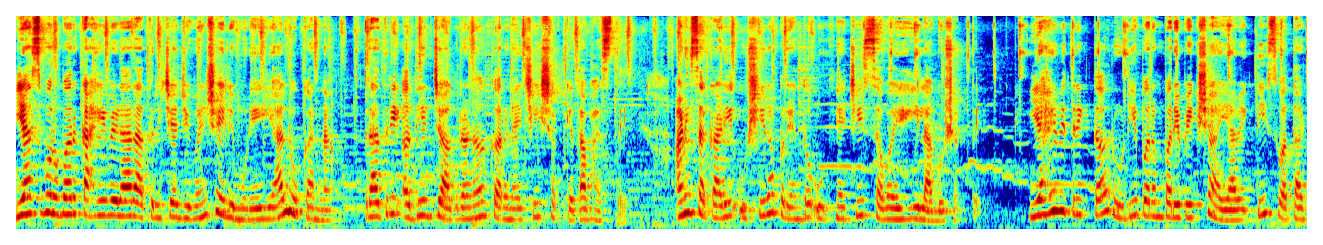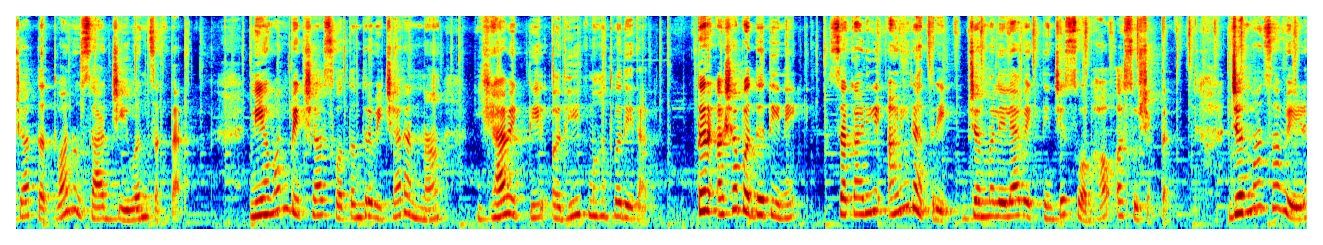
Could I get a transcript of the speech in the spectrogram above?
याचबरोबर काही वेळा रात्रीच्या जीवनशैलीमुळे या लोकांना रात्री अधिक जागरण करण्याची शक्यता भासते आणि सकाळी उशिरापर्यंत उठण्याची सवयही लागू शकते. याही व्यतिरिक्त रूढी परंपरेपेक्षा या व्यक्ती स्वतःच्या तत्वानुसार जीवन जगतात. नियमांपेक्षा स्वतंत्र विचारांना ह्या व्यक्ती अधिक महत्त्व देतात. तर अशा पद्धतीने सकाळी आणि रात्री जन्मलेल्या व्यक्तींचे स्वभाव असू शकतात. जन्माचा वेळ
